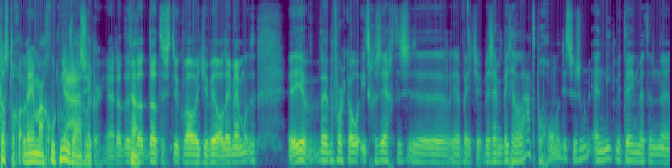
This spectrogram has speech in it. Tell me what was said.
dat is toch alleen maar goed nieuws ja, eigenlijk. super. Ja, dat, is- Ja. Dat, dat is natuurlijk wel wat je wil. Alleen wij moeten, eh, we hebben vorige keer al iets gezegd. Dus, eh, ja, een beetje, we zijn een beetje laat begonnen dit seizoen. En niet meteen met een, eh,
